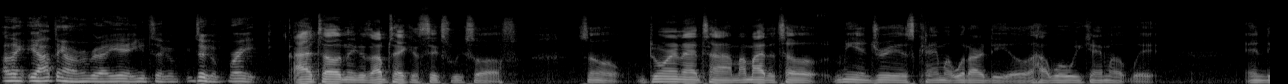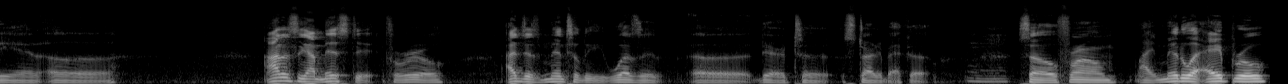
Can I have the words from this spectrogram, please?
I think yeah. I think I remember that. Yeah, you took a you took a break. I told niggas I'm taking six weeks off. So during that time, I might have told me and Driz came up with our deal, how what we came up with, and then uh honestly, I missed it for real. I just mentally wasn't uh there to start it back up. So from like middle of April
